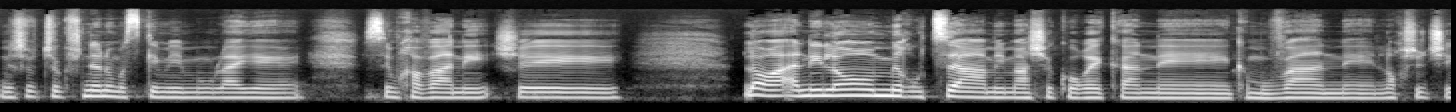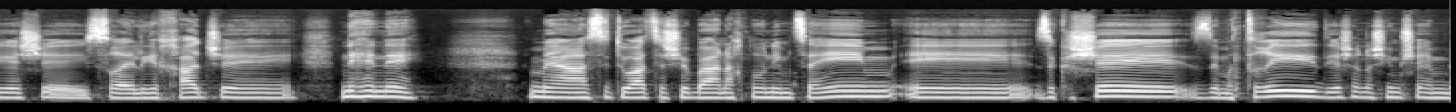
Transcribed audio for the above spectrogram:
אני חושבת ששנינו מסכימים, אולי אה, שמחה ואני, ש... לא, אני לא מרוצה ממה שקורה כאן, אה, כמובן. אה, אני לא חושבת שיש ישראלי אחד שנהנה מהסיטואציה שבה אנחנו נמצאים. זה קשה, זה מטריד, יש אנשים שהם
